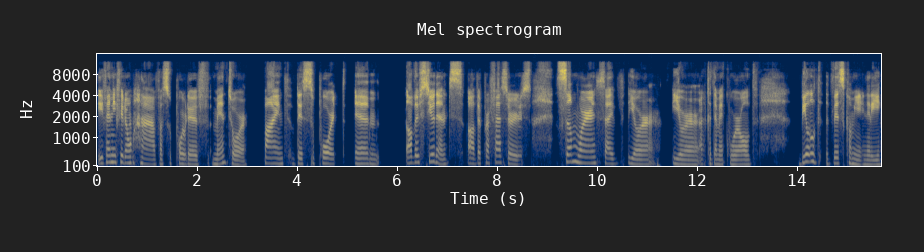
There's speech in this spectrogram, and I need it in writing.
even if you don't have a supportive mentor, find this support in other students, other professors, somewhere inside your your academic world. Build this community.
